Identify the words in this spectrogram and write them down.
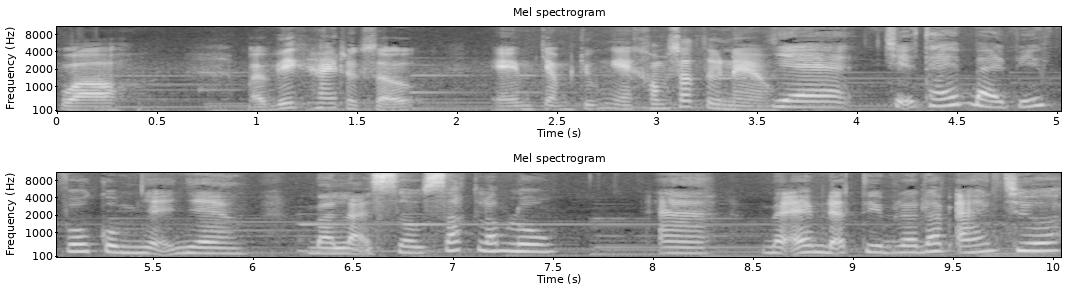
Wow, bài viết hay thực sự Em chăm chú nghe không sót từ nào. Dạ, yeah, chị thấy bài viết vô cùng nhẹ nhàng Mà lại sâu sắc lắm luôn. À, mà em đã tìm ra đáp án chưa?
